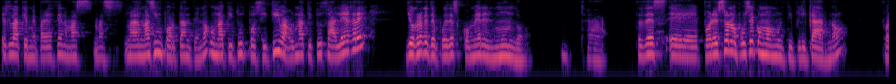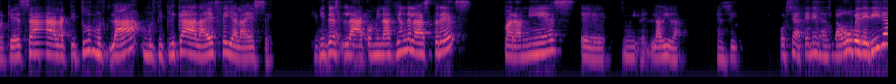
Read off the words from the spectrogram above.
es la que me parece la más, más, más, importante, ¿no? Una actitud positiva, una actitud alegre, yo creo que te puedes comer el mundo. entonces, eh, por eso lo puse como multiplicar, ¿no? porque esa, la actitud, la A multiplica a la F y a la S. y entonces la combinación de las tres para mí es eh, la vida en sí. O sea, tenemos la V de vida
